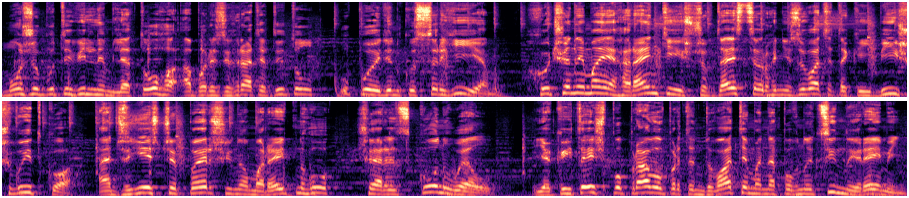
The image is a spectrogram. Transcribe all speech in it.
може бути вільним для того, аби розіграти титул у поєдинку з Сергієм. Хоча немає гарантії, що вдасться організувати такий бій швидко, адже є ще перший номер рейтингу Чарльз Конвелл, який теж по праву претендуватиме на повноцінний ремінь.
